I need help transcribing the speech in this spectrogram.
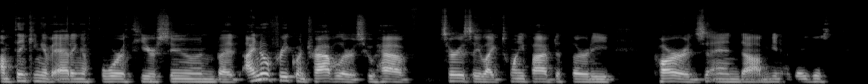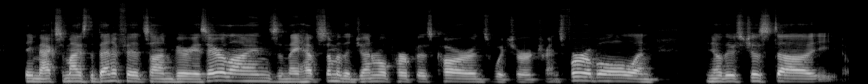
I'm thinking of adding a fourth here soon, but I know frequent travelers who have seriously like 25 to 30 cards, and um, you know they just they maximize the benefits on various airlines and they have some of the general purpose cards which are transferable and you know there's just uh, you know,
